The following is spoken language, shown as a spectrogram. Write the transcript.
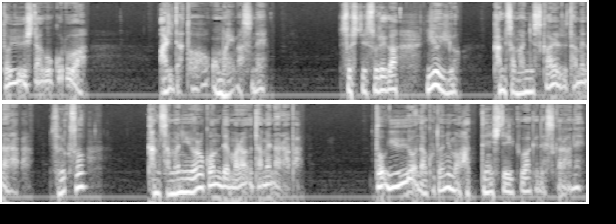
という下心はありだと思いますね。そしてそれがいよいよ神様に好かれるためならば、それこそ神様に喜んでもらうためならば、というようなことにも発展していくわけですからね。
